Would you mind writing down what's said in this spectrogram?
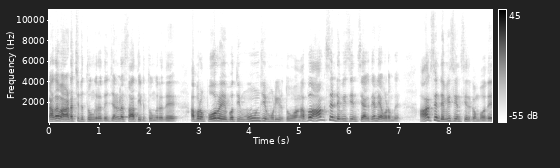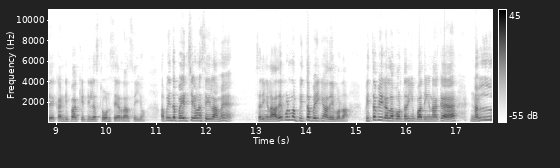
கதவை அடைச்சிட்டு தூங்குறது ஜன்னலை சாத்திட்டு தூங்குறது அப்புறம் போர்வையை பற்றி மூஞ்சி மூடிட்டு தூங்குவாங்க. அப்போ ஆக்சிஜன் டெஃபிஷியன்சி ஆகுதே இல்லையா உடம்பு? ஆக்சிஜன் டெஃபிஷியன்சி இருக்கும்போது கண்டிப்பாக கிட்னியில் ஸ்டோன் சேர தான் செய்யும். அப்போ இந்த பயிற்சிகள்லாம் செய்யலாமே? சரிங்களா? அதே போல் தான் பித்தப்பைக்கும் அதே போல் தான் பித்தப்பை கல்லை பொறுத்த வரைக்கும் பார்த்தீங்கன்னாக்க நல்ல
